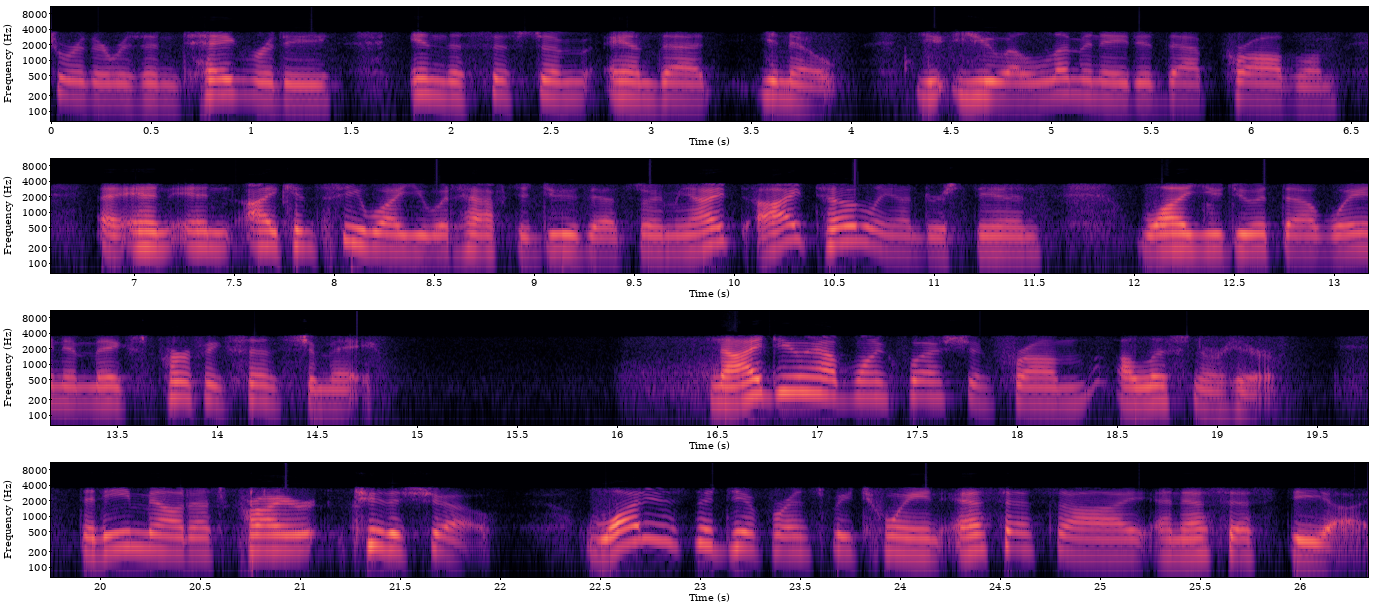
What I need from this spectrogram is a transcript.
sure there was integrity in the system and that, you know, you, you eliminated that problem and and I can see why you would have to do that. So I mean, I I totally understand why you do it that way, and it makes perfect sense to me. Now, I do have one question from a listener here that emailed us prior to the show. What is the difference between SSI and SSDI?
